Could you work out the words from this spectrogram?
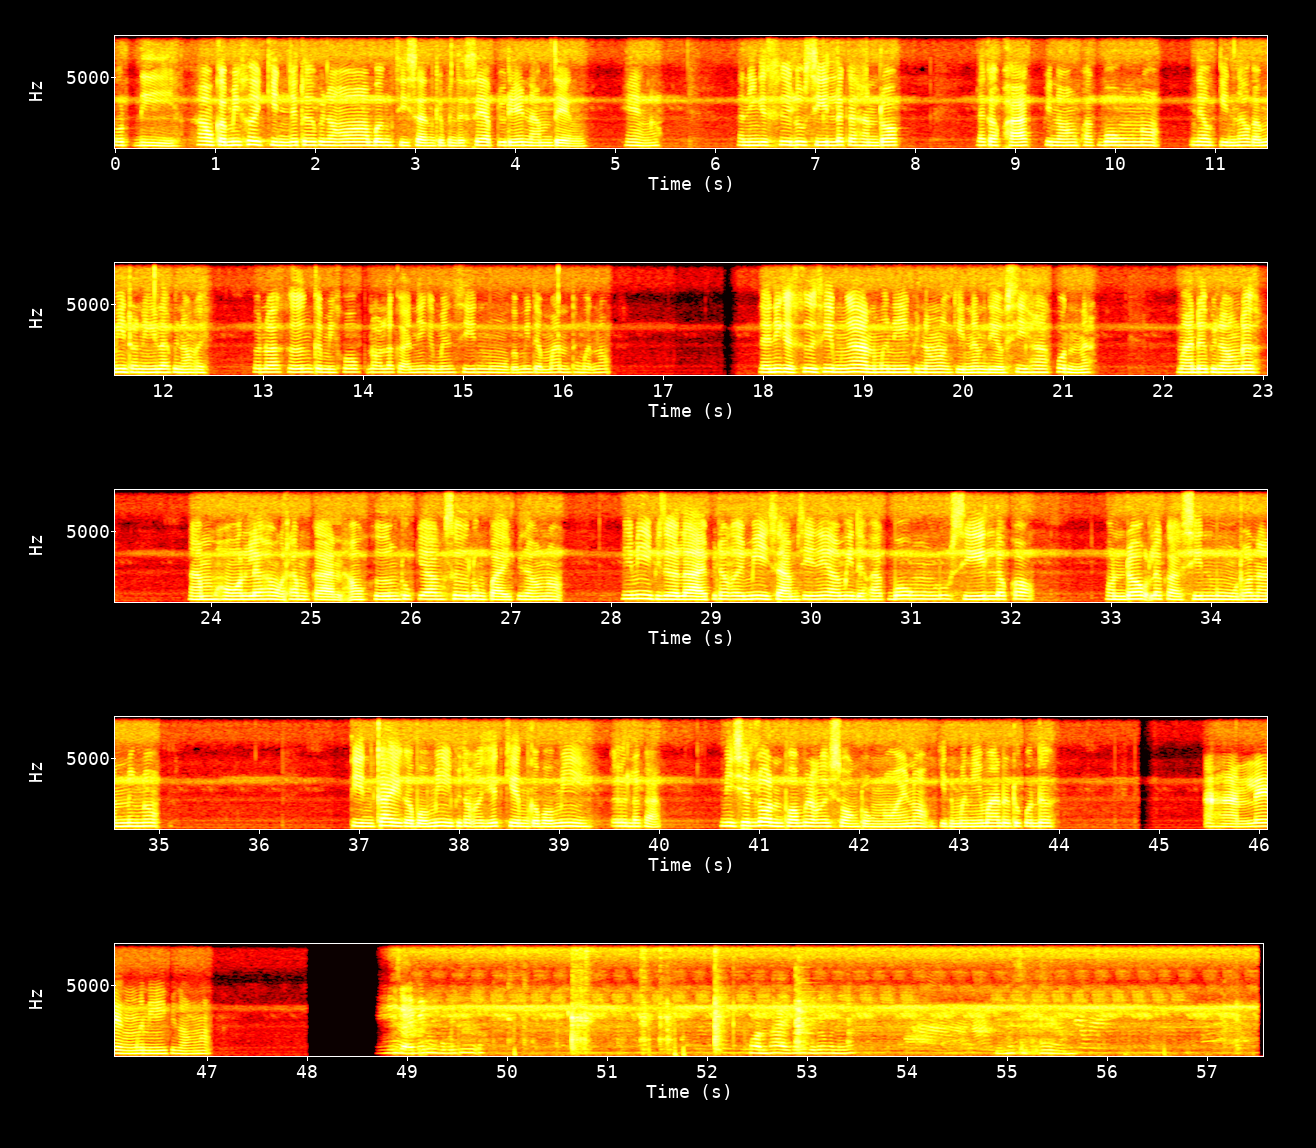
รสดีเฮาก็ไม่เคยกินจักเทื่อพี่น้องอ้อเบิ่งสีสันก็เป็นแต่แซ่บอยู่เด้น้ำแดงแห้งเนาะอันนี้ก็คือลูกซีนแล้วก็ฮันดอก แล้วก็พักพี่น้องพักบงเนาะแนวกินเท่ากับมีเท่านี้แหละพี่น้องเอ้ยเพิ่นว่าเคิงก็มีครบเนาะแล้วก็อันนี้ก็แม่นซีนหมูก็มีแต่มันทั้งหมดเนาะ และนี่ก็คือทีมงานมื้อนี้พี่น้องเนาะกินน้ำเดียวสี่ห้าคนนะ มาเด้อพี่น้องเด้อน้ำฮอนแล้วเฮาก็ทำการเอาเครื่องทุกอย่างซื้อลงไปพี่น้องเนาะมีมีพี่เจอหลายพี่น้องเอ้ยมีสามซีเนี่ยมีแต่พักบงลูกซีนแล้วก็ฮอนดอกแล้วก็ซีนหมูเท่านั้นนึงเนาะตีนไก่กับบะมี่พี่น้องเอ้ยเฮ็ดเค็มกับบะมี่เออแล้วก็มีเช็ดร่นพร้อมพี่น้องเอ้ยสองถุงน้อยเนาะกินมื้อนี้มาเด้อทุกคนเด้ออาหารแรงมื้อนี้พี่น้องเนาะ นี่ใจไปดูก็ไปถือก่อนไผ่ก็จะได้วันนี้เดี๋ยวไม่สิบคูน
